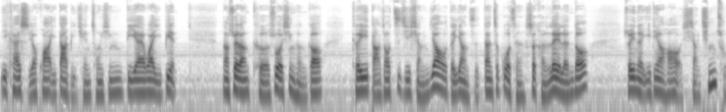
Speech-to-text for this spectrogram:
一开始要花一大笔钱重新 DIY 一遍。那虽然可塑性很高，可以打造自己想要的样子，但这过程是很累人的哦。所以呢，一定要好好想清楚，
